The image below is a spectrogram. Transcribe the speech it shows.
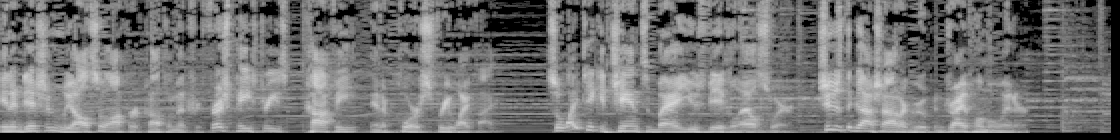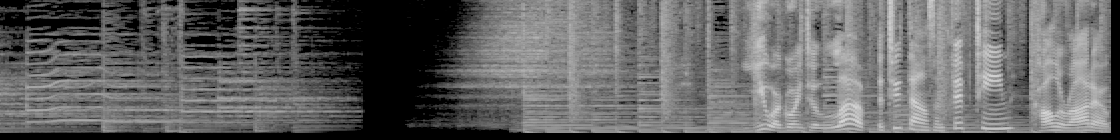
In addition, we also offer complimentary fresh pastries, coffee, and of course, free Wi Fi. So why take a chance and buy a used vehicle elsewhere? Choose the Gosch Auto Group and drive home a winner. You are going to love the 2015 Colorado.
